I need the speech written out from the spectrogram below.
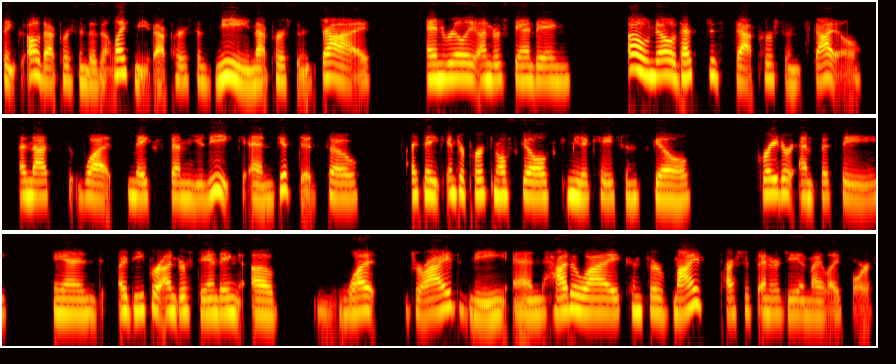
think, oh, that person doesn't like me, that person's mean, that person's shy, and really understanding, oh, no, that's just that person's style. And that's what makes them unique and gifted. So I think interpersonal skills, communication skills, greater empathy, and a deeper understanding of what drives me and how do I conserve my precious energy in my life force.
